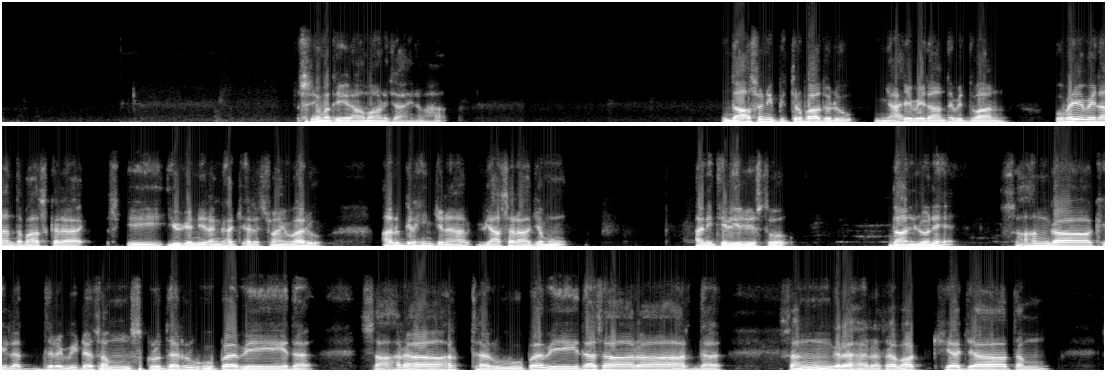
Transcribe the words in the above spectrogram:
శ్రీమతి రామానుజాయ నమ. దాసుని పితృపాదులు న్యాయ వేదాంత విద్వాన్ ఉభయ వేదాంత భాస్కర శ్రీ యుజన్ని రంగాచార్య స్వామి వారు అనుగ్రహించిన వ్యాసరాజము. అని తెలియజేస్తూ దానిలోనే సాంగాఖిల ద్రవిడ సంస్కృత రూపవేద సారార్థ రూపవేద సారార్థ సంగ్రహ రసభాక్ష్యజాతం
